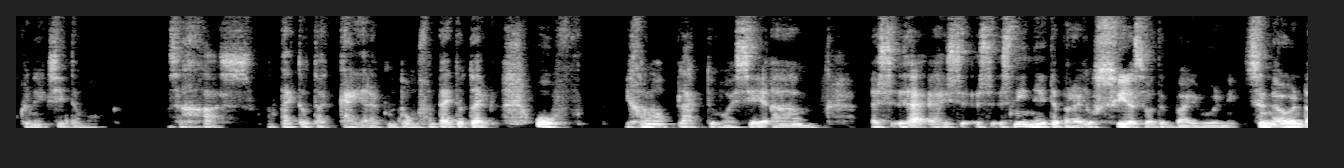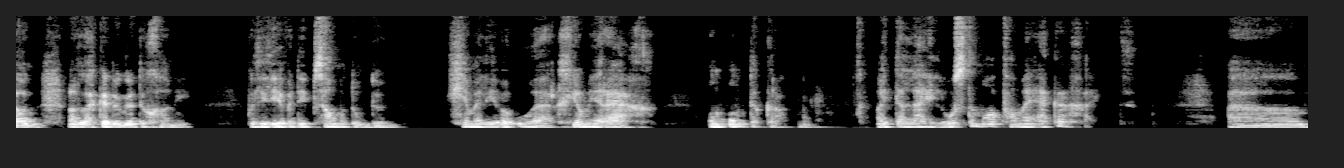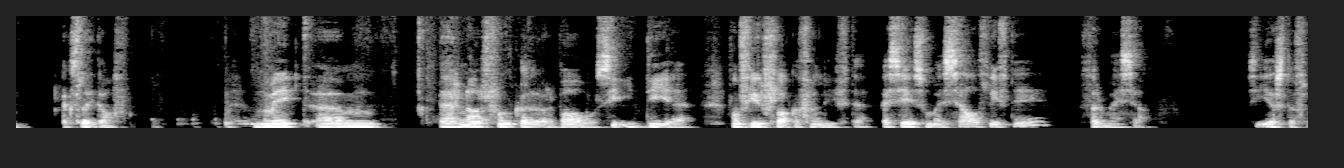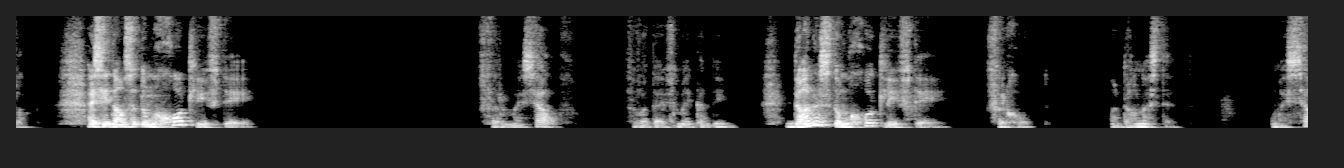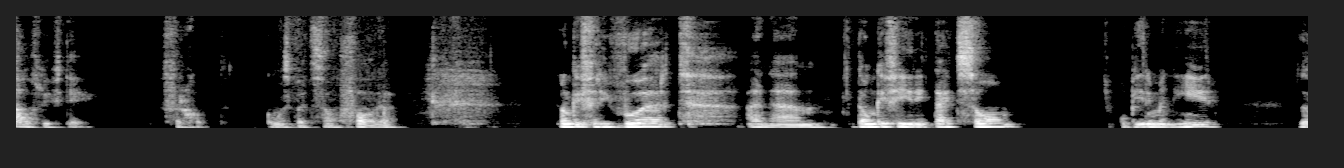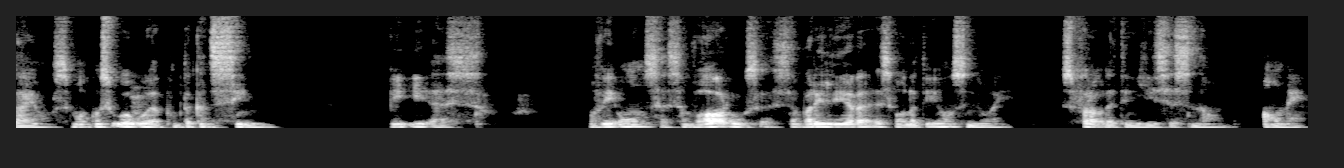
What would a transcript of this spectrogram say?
koneksie te maak. As 'n gas, van tyd tot tyd kuier ek met hom, van tyd tot tyd. Of jy gaan na 'n plek toe waar hy sê, ehm um, is is hy is, is is nie net 'n bruilofsfees wat ek bywoon nie. So nou en dan na lekker dinge toe gaan nie. Ek wil die lewe diep saam met hom doen. Gee my lewe oor, gee hom die reg om om te krap my te lei los te maak van my ekkigheid. Ehm um, ek sluit af met ehm um, Bernard van Clairvaux se idee van vier vlakke van liefde. Hy sê is om myself lief te hê vir myself. Dis die eerste vlak. Hy sê dan sit om God lief te hê vir myself, vir wat hy vir my kan doen. Dan is dit om God lief te hê vir God. Maar dan is dit om myself lief te hê vir God. Kom ons bid saam. Vader, dankie vir die woord en ehm um, dankie vir hierdie tyd saam op hierdie manier lei ons. Maak ons oë oop om te kan sien wie U is. Of wie ons is en waar ons is en wat die lewe is waarna U ons nooi. Ons vra dit in Jesus naam. Amen.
